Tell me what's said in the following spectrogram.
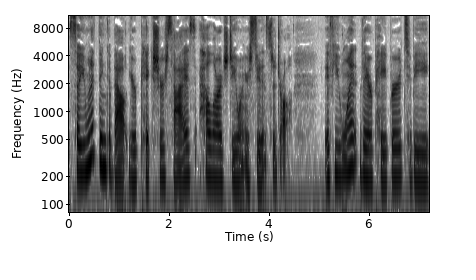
So, you want to think about your picture size. How large do you want your students to draw? If you want their paper to be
